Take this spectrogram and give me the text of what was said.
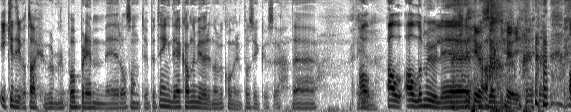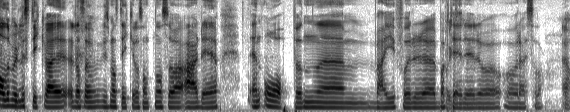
Ikke drive og ta hull på blemmer og sånne type ting. Det kan de gjøre når vi kommer inn på sykehuset. Det, all, all, alle mulige det er jo så gøy. alle mulige stikkveier altså, Hvis man stikker og sånt nå, så er det en åpen uh, vei for eh, bakterier å, å reise, da. Ja.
